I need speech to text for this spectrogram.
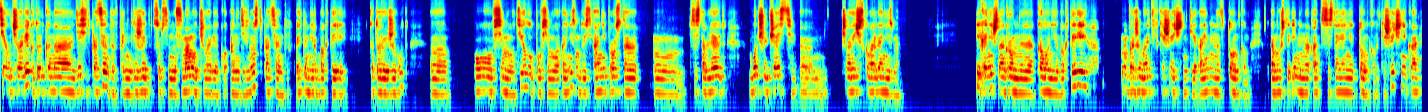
тело человека только на 10% принадлежит, собственно, самому человеку, а на 90% это мир бактерий, которые живут э, по всему телу, по всему организму. То есть они просто составляют большую часть э, человеческого организма. И, конечно, огромная колония бактерий проживает в кишечнике, а именно в тонком потому что именно от состояния тонкого кишечника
